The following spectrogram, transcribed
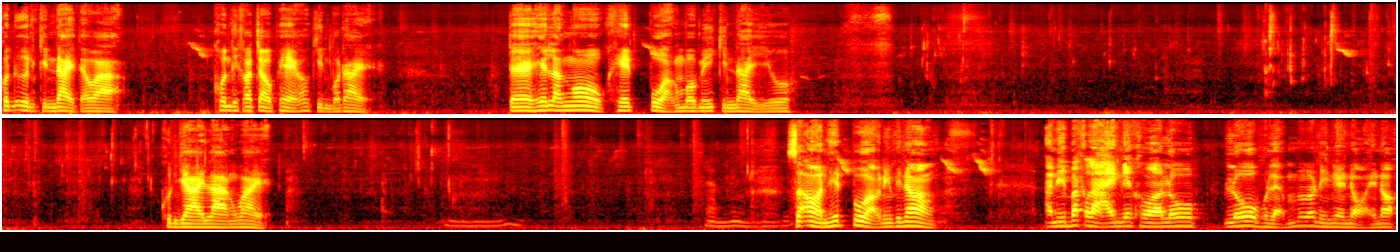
คนอื่นกินได้แต่ว่า คนที่เขาเจ้าแพ้เขากินบ่ได้ แต่เฮ็ดละโงกเฮ็ดปวกบ่มีกินได้อยู่ คุณยายล้างไว้ สามหนึ่งสะอ่อนเฮ็ดปวกนี่พี่น้อง อันนี้บักหลายเนี่ยคอโลโลพุ่นแหละมันว่านี่หน่อยๆเนาะ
